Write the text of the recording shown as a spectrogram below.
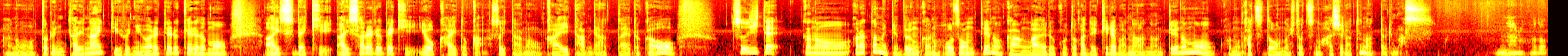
あの取るに足りないっていうふうに言われてるけれども愛すべき愛されるべき妖怪とかそういったあの怪談であったりとかを通じてあの改めて文化の保存っていうのを考えることができればななんていうのもこの活動の一つの柱となっております。なるほど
